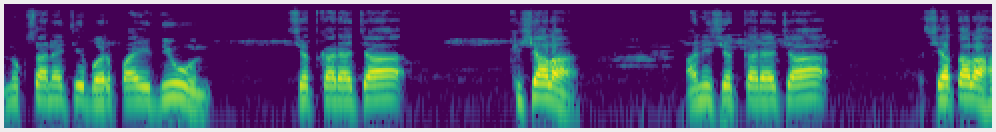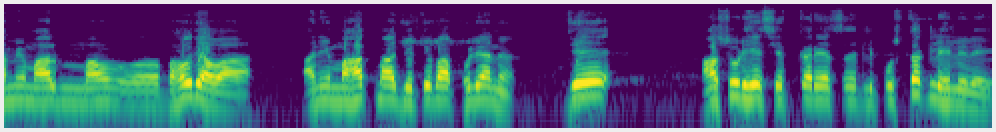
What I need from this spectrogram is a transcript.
नुकसानाची भरपाई देऊन शेतकऱ्याच्या खिशाला आणि शेतकऱ्याच्या शेताला हमी माल माव भाव द्यावा आणि महात्मा ज्योतिबा फुल्यानं जे आसूड हे शेतकऱ्याचं पुस्तक लिहिलेलं आहे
